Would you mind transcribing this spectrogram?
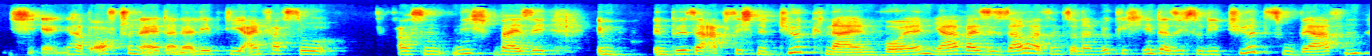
ich äh, habe oft schon Eltern erlebt, die einfach so aus dem nicht, weil sie im, in böser Absicht eine Tür knallen wollen, ja, weil sie sauer sind, sondern wirklich hinter sich so die Tür zuwerfen.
